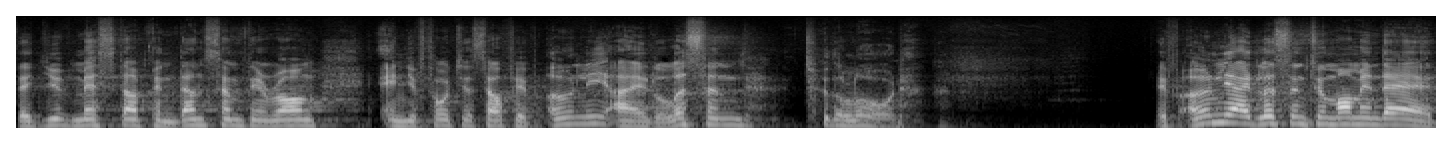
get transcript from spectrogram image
that you've messed up and done something wrong, and you've thought to yourself, if only I had listened to the Lord. If only I'd listened to mom and dad.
